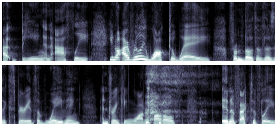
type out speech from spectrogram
at being an athlete. You know, I really walked away from both of those experiences of waving and drinking water bottles ineffectively.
